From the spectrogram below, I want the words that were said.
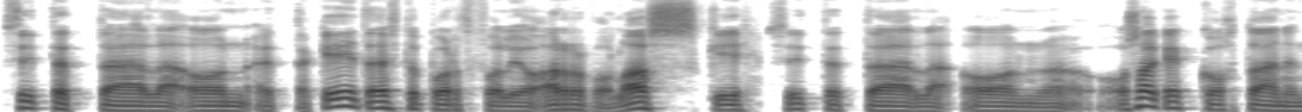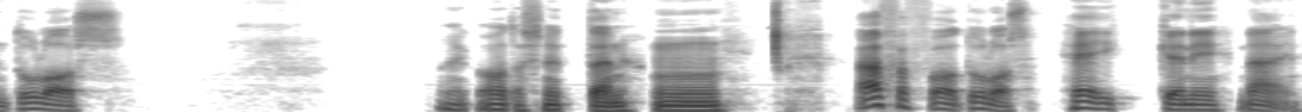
sitten täällä on, että kiinteistöportfolio arvo laski. Sitten täällä on osakekohtainen tulos Eikö ootas nytten? Mm. FFO-tulos heikkeni, näin.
